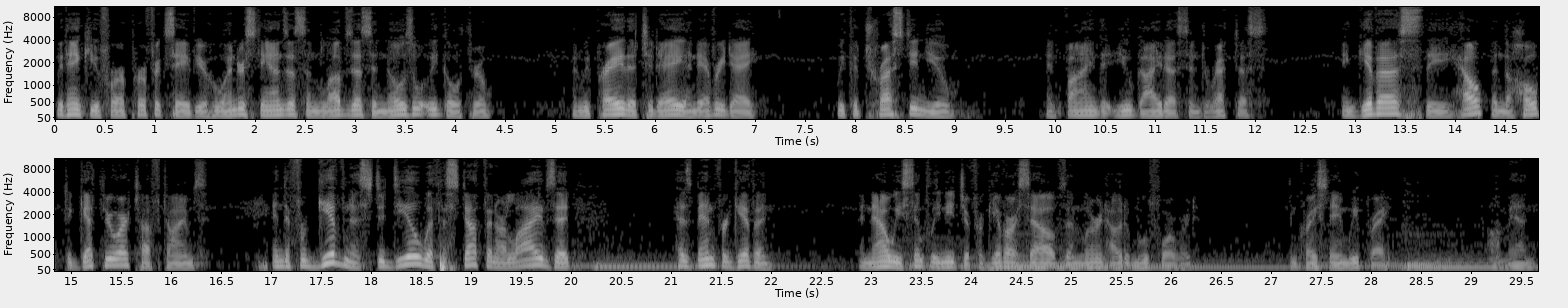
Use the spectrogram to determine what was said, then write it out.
We thank you for our perfect Savior who understands us and loves us and knows what we go through. And we pray that today and every day we could trust in you and find that you guide us and direct us and give us the help and the hope to get through our tough times and the forgiveness to deal with the stuff in our lives that has been forgiven. And now we simply need to forgive ourselves and learn how to move forward. In Christ's name we pray. Amen.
